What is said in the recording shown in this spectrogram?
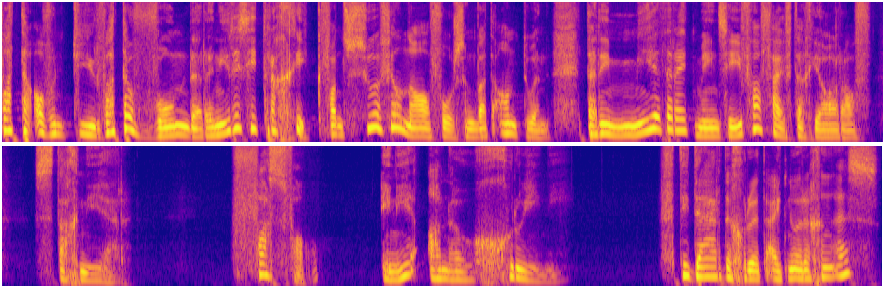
wat 'n avontuur, wat 'n wonder. En hier is die tragiek van soveel navorsing wat aantoon dat die meerderheid mense hier van 50 jaar af stagneer. Vasval en nie aanhou groei nie. Die derde groot uitnodiging is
